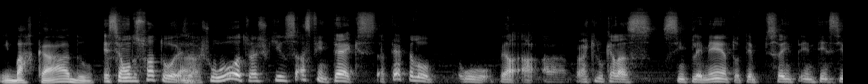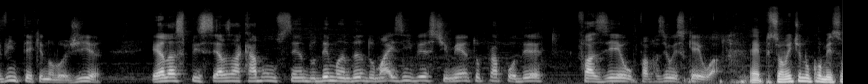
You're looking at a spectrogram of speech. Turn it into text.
embarcado. Esse é um dos fatores, ah. eu acho. O outro, eu acho que as fintechs, até pelo para aquilo que elas se implementam, ser intensivo em tecnologia, elas, elas acabam sendo demandando mais investimento para poder fazer o, fazer o scale up. É, principalmente no começo,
